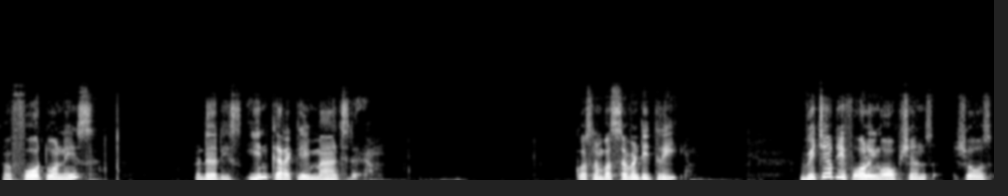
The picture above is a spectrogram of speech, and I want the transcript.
The fourth one is that is incorrectly matched. Question number 73. Which of the following options shows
